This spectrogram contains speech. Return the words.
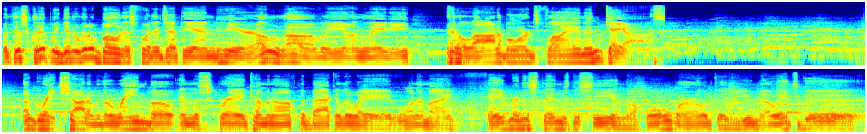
With this clip, we get a little bonus footage at the end here. A lovely young lady and a lot of boards flying in chaos. A great shot of the rainbow in the spray coming off the back of the wave. One of my favoriteest things to see in the whole world because you know it's good.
